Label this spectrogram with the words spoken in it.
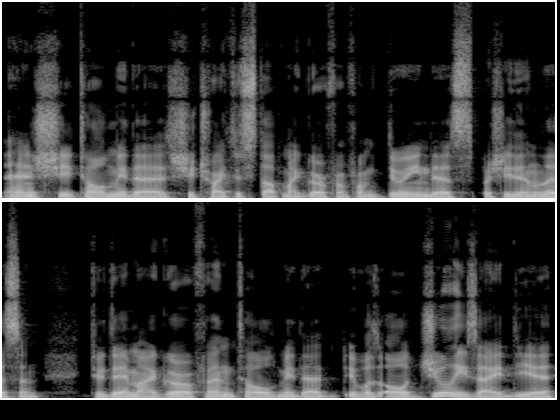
and she told me that she tried to stop my girlfriend from doing this, but she didn't listen. Today, my girlfriend told me that it was all Julie's idea,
